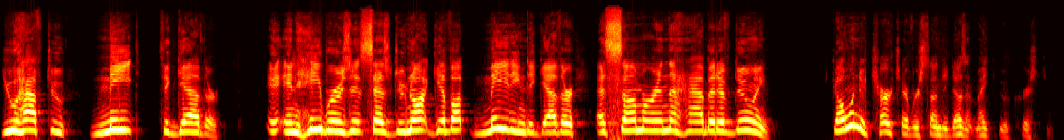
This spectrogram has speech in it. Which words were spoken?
You have to meet together. In Hebrews, it says, Do not give up meeting together as some are in the habit of doing. Going to church every Sunday doesn't make you a Christian.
